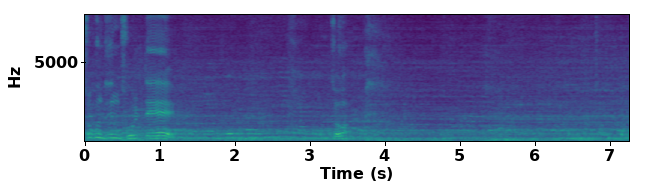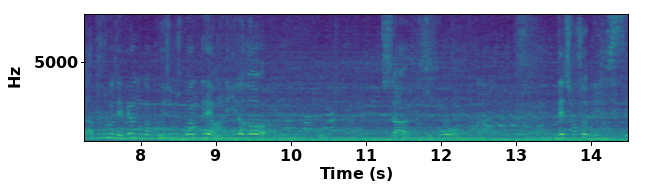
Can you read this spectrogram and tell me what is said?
조금 눈 좋을 때 저 앞으로 데뷔하는 걸 보여주고 싶었는데 오늘 이러서 어, 진짜 좋고 근데 져서 미안했어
